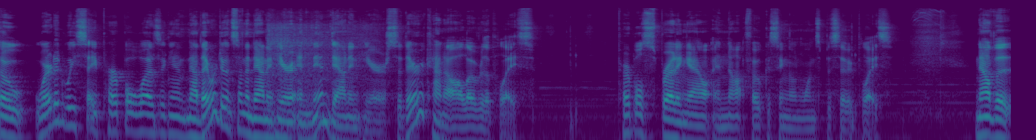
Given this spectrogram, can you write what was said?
So where did we say purple was again? Now they were doing something down in here and then down in here. So they're kind of all over the place. Purple's spreading out and not focusing on one specific place. Now the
